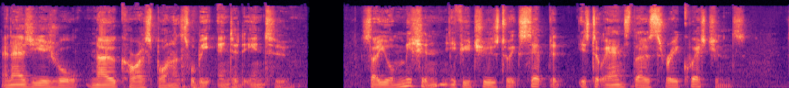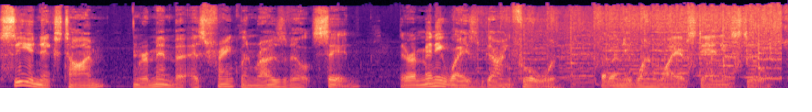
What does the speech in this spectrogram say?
And as usual, no correspondence will be entered into. So your mission, if you choose to accept it, is to answer those three questions. See you next time, and remember, as Franklin Roosevelt said, there are many ways of going forward, but only one way of standing still.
